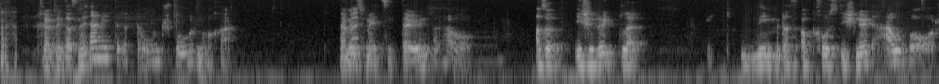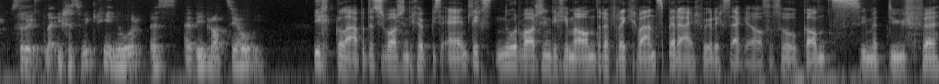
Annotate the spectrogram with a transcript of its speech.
Könnte man das nicht auch mit einer Tonspur machen? Dann müssen wir jetzt einen Töner haben. Also ist Rütteln, nimmt man das akustisch nicht auch wahr, das Rütteln? Ist es wirklich nur eine Vibration? Ich glaube, das ist wahrscheinlich etwas Ähnliches, nur wahrscheinlich in einem anderen Frequenzbereich, würde ich sagen. Also so ganz in einem tiefen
